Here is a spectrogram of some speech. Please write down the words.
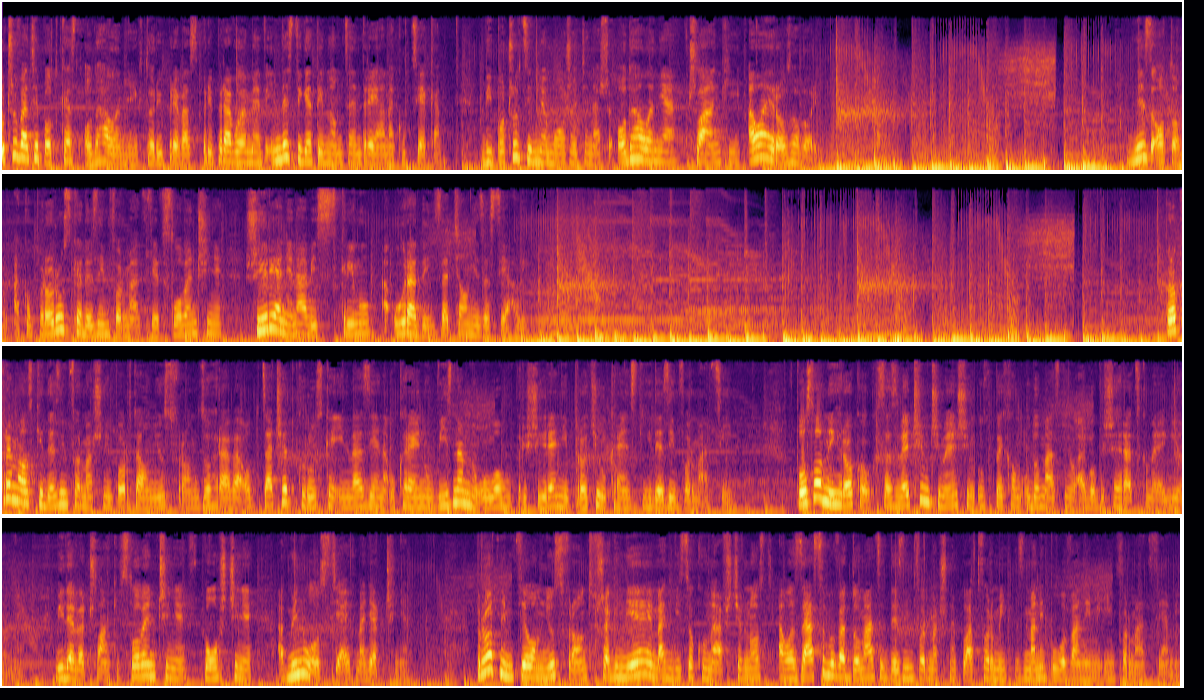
Počúvate podcast Odhalenie, ktorý pre vás pripravujeme v investigatívnom centre Jana Kuciaka. Vypočuť si v ňom môžete naše odhalenia, články, ale aj rozhovory. Dnes o tom, ako proruské dezinformácie v Slovenčine šíria nenávisť z Krymu a úrady zatiaľ nezasiahli. Prokremelský dezinformačný portál Newsfront zohráva od začiatku ruskej invázie na Ukrajinu významnú úlohu pri šírení protiukrajinských dezinformácií. V posledných rokoch sa s väčším či menším úspechom udomácnil aj vo Vyšehradskom regióne. Vydávať články v slovenčine, v polštine a v minulosti aj v maďarčine. Prvotným cieľom Newsfront však nie je mať vysokú návštevnosť, ale zásobovať domáce dezinformačné platformy s manipulovanými informáciami.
